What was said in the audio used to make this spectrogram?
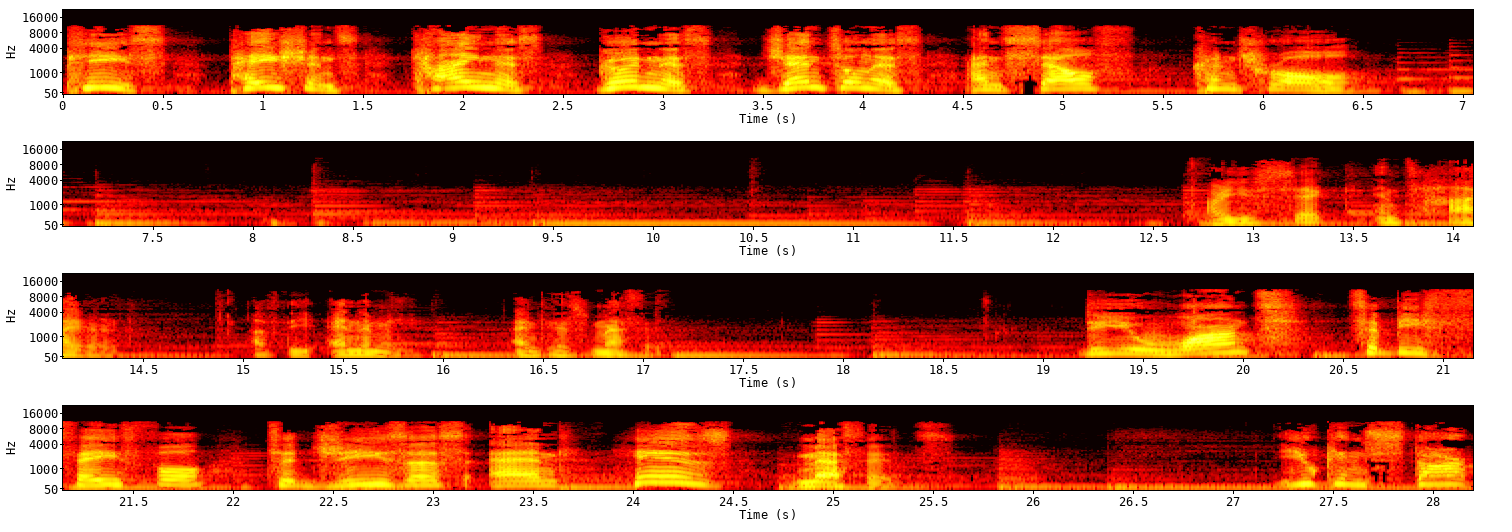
peace, patience, kindness, goodness, gentleness, and self-control. Are you sick and tired of the enemy and his method? Do you want to be faithful to Jesus and his methods? You can start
